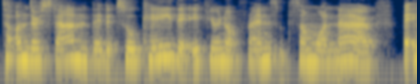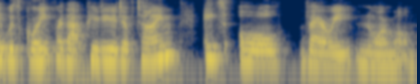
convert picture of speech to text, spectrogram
to understand that it's okay that if you're not friends with someone now, but it was great for that period of time, it's all very normal.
